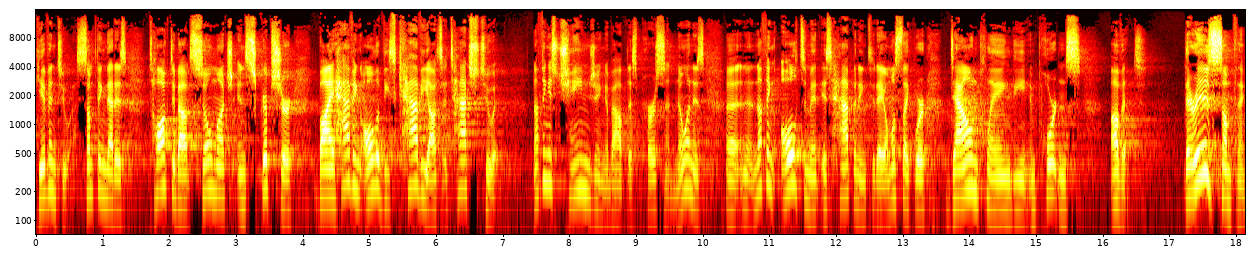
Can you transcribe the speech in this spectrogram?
given to us, something that is talked about so much in Scripture, by having all of these caveats attached to it? Nothing is changing about this person. No one is, uh, nothing ultimate is happening today, almost like we're downplaying the importance of it. There is something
